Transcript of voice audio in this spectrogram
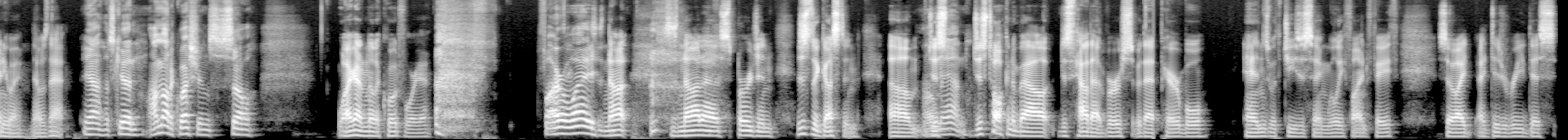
anyway that was that yeah, that's good. I'm out of questions, so well i got another quote for you fire away. this is not this is not a spurgeon this is augustine um Oh just man. just talking about just how that verse or that parable ends with Jesus saying, "Will he find faith?" So I, I did read this.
